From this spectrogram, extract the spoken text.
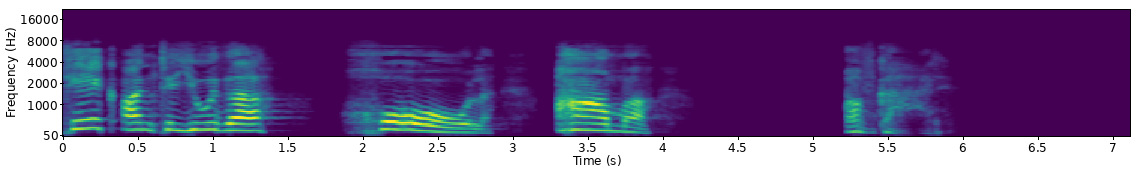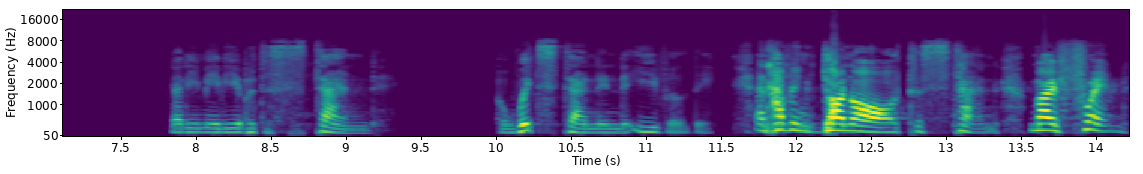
take unto you the whole armor of God, that he may be able to stand withstanding the evil day and having done all to stand. My friend,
